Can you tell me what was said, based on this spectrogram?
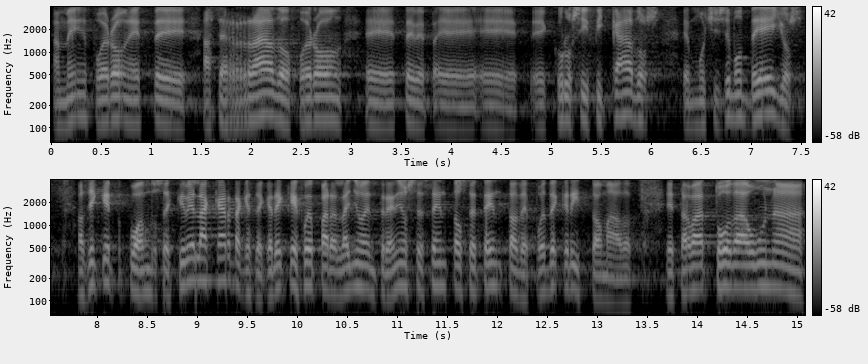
amén, fueron este, aserrados, fueron este, eh, eh, crucificados, en muchísimos de ellos. Así que cuando se escribe la carta, que se cree que fue para el año entre años 60 o 70 después de Cristo, amado, estaba toda una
